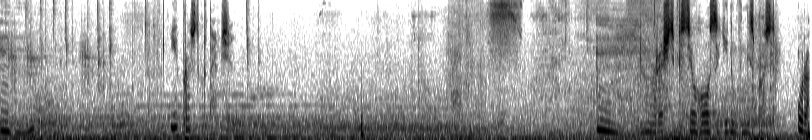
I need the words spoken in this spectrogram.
Угу. І просто цього їдемо вниз просто. Ура!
